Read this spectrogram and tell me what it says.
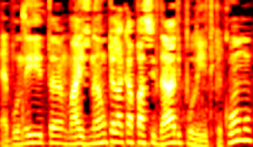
é bonita, mas não pela capacidade política. Como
